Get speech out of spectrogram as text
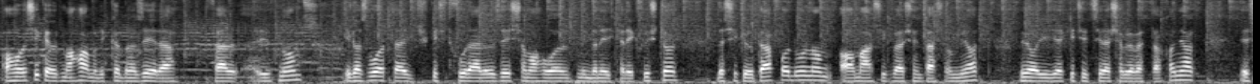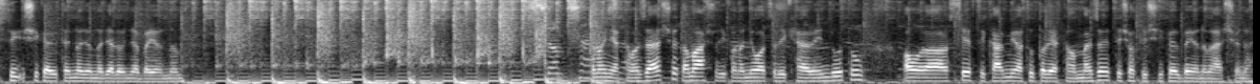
ahol sikerült már a harmadik körben az ére feljutnom. Igaz, volt egy kicsit fura előzésem, ahol minden négy kerék füstölt, de sikerült elfordulnom a másik versenytársam miatt, mivel így egy kicsit szélesebbre vette a kanyart, és sikerült egy nagyon nagy előnybe bejönnöm. Megnyertem az elsőt, a másodikon a nyolcadik helyre indultunk, ahol a safety car miatt utolértem a mezőnyt, és ott is sikerült bejönnöm elsőnek.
